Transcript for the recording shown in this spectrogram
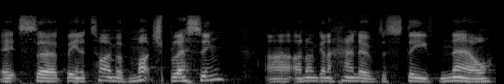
It's uh, been a time of much blessing. Uh, and I'm going to hand over to Steve now,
